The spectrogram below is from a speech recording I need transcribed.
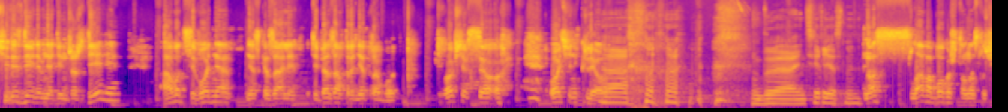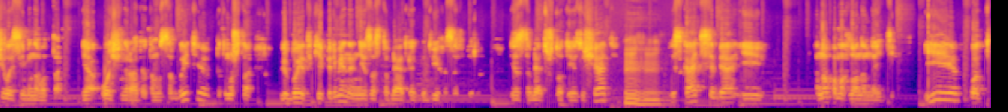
Через день у меня день рождения. А вот сегодня мне сказали, у тебя завтра нет работы. В общем, все очень клево. Да, интересно. Но слава богу, что у нас случилось именно вот так. Я очень рад этому событию, потому что любые такие перемены не заставляют как бы двигаться вперед. Не заставляют что-то изучать, угу. искать себя, и оно помогло нам найти. И вот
